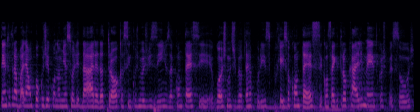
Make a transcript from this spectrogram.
Tento trabalhar um pouco de economia solidária, da troca assim com os meus vizinhos. Acontece, eu gosto muito de Belterra por isso, porque isso acontece. Você consegue trocar alimento com as pessoas.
